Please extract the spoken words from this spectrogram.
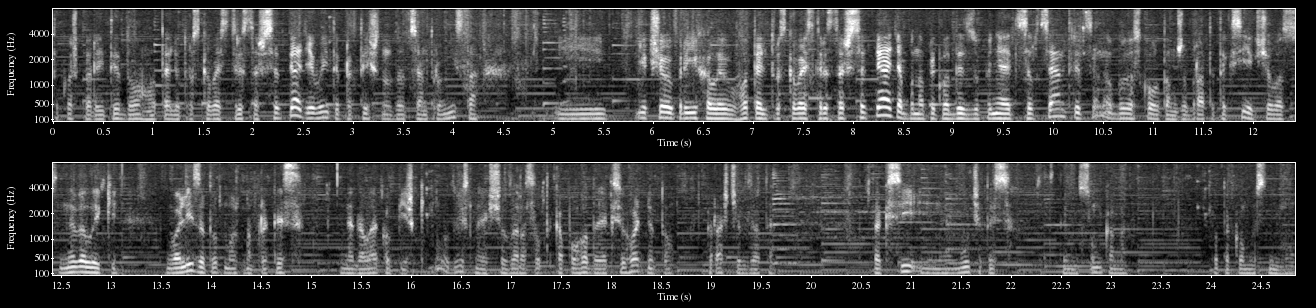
також перейти до готелю Трускавець 365 і вийти практично до центру міста. І якщо ви приїхали в готель Трускавець 365, або, наприклад, десь зупиняєтеся в центрі, це не обов'язково там вже брати таксі. Якщо у вас невеликі валізи, тут можна пройтись недалеко пішки. Ну, звісно, якщо зараз така погода, як сьогодні, то краще взяти таксі і не мучитись з тими сумками по такому снігу.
